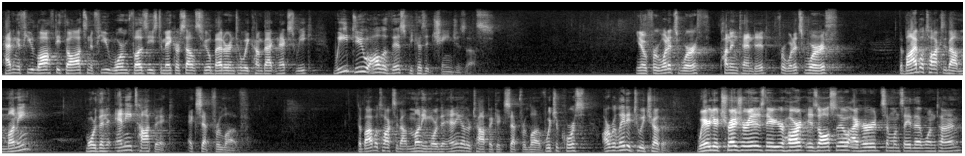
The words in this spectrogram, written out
having a few lofty thoughts and a few warm fuzzies to make ourselves feel better until we come back next week. We do all of this because it changes us. You know, for what it's worth, pun intended, for what it's worth, the Bible talks about money more than any topic except for love. The Bible talks about money more than any other topic except for love, which, of course, are related to each other. Where your treasure is, there your heart is also. I heard someone say that one time.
